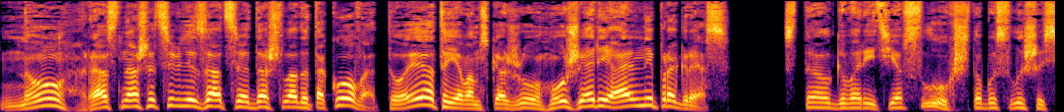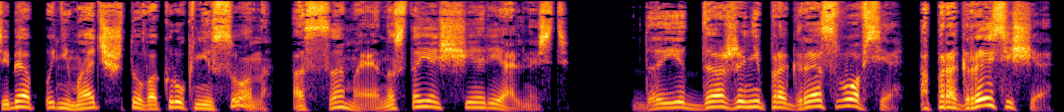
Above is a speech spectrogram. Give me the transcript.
«Ну, раз наша цивилизация дошла до такого, то это, я вам скажу, уже реальный прогресс». Стал говорить я вслух, чтобы, слыша себя, понимать, что вокруг не сон, а самая настоящая реальность. «Да и даже не прогресс вовсе, а прогрессище.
